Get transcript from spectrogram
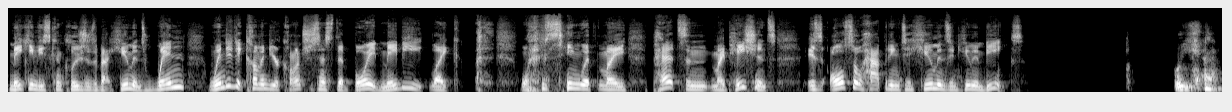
making these conclusions about humans. When when did it come into your consciousness that boy, maybe like what I'm seeing with my pets and my patients is also happening to humans and human beings? Well, yeah,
